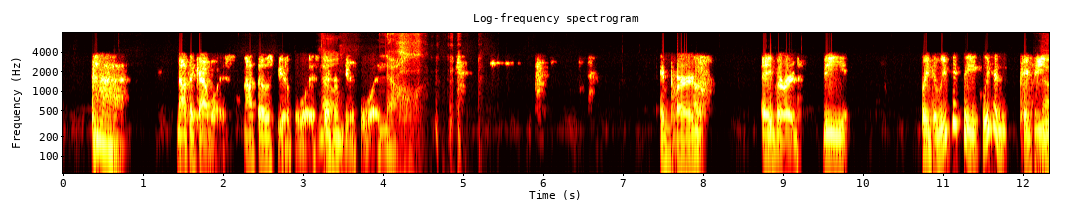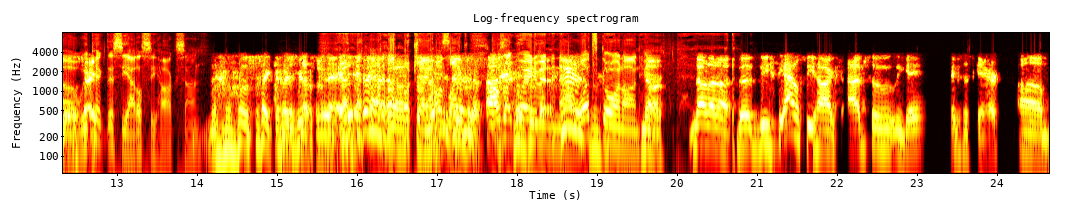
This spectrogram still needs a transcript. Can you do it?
not the Cowboys. Not those beautiful boys. No. Different beautiful boys. No. A bird. A bird. The. Wait, did we pick the? We didn't pick the No, Eagles, we right? picked the Seattle Seahawks, son. I was like, I'm are you okay? okay, I was like, I was like, wait a minute now, what's going on here? No, no, no, no. The the Seattle Seahawks absolutely gave, gave us a scare, um,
